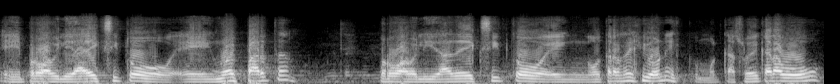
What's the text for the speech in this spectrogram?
eh, probabilidad de éxito en Nueva Esparta, probabilidad de éxito en otras regiones, como el caso de Carabobo,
